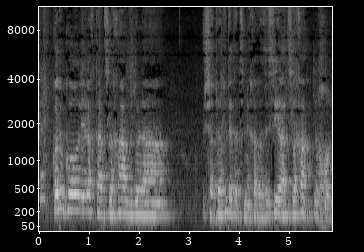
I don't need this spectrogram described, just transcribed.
כן. קודם כל, יהיה לך את ההצלחה הגדולה שאת אוהבת את עצמך, הרי זה שיא ההצלחה. נכון.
